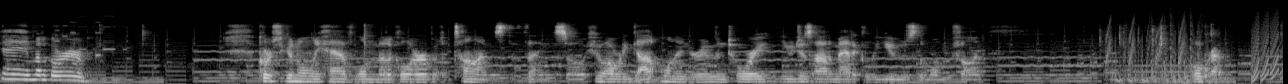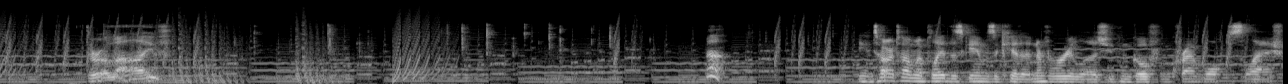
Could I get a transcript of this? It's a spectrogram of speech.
Yay, medical herb! Of course, you can only have one medical herb at a time, is the thing, so if you already got one in your inventory, you just automatically use the one you find. Oh crap. They're alive! Entire time I played this game as a kid, I never realized you can go from crab walk to slash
